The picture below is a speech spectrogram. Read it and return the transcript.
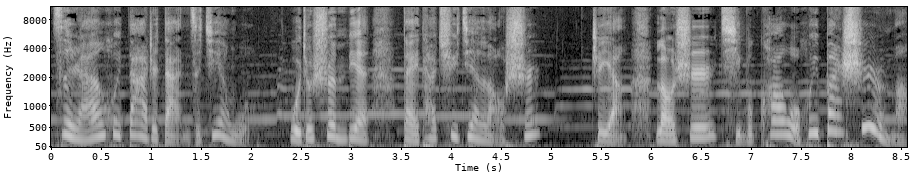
自然会大着胆子见我。我就顺便带他去见老师，这样老师岂不夸我会办事吗？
